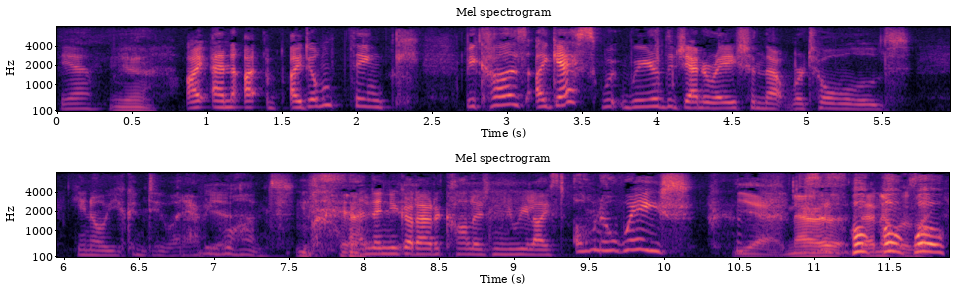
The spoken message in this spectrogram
Yeah, Yeah. I and I, I don't think because I guess we- we're the generation that we're told, you know, you can do whatever Yeah. you want. and then you got out of college and you realized, oh no, wait. Yeah. Now Oh, then oh, it was whoa, like,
